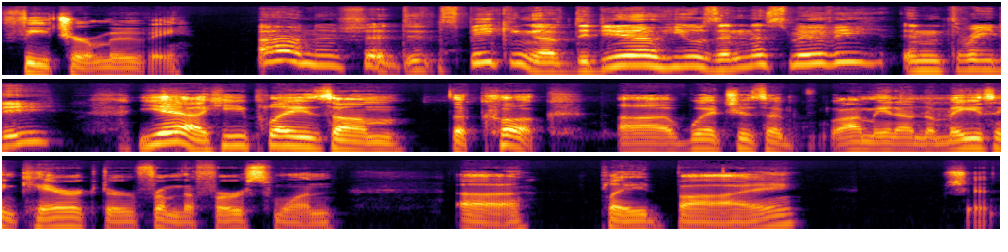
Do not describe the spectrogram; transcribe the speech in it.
feature movie Oh no shit. Did, speaking of, did you know he was in this movie in 3D? yeah he plays um the cook uh which is a i mean an amazing character from the first one uh played by shit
